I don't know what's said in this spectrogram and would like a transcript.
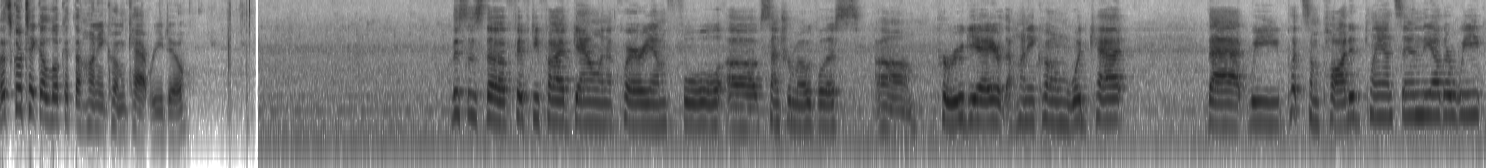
Let's go take a look at the honeycomb cat redo. This is the 55 gallon aquarium full of Centromochlus um, perugiae or the honeycomb woodcat that we put some potted plants in the other week.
